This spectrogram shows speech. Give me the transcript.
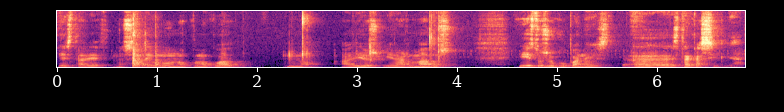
Y esta vez nos sale un 1 con lo cual no, adiós bien armados. Y estos ocupan eh, esta casilla.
